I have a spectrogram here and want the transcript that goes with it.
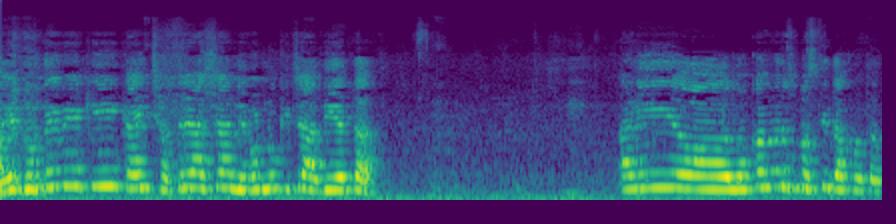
हे दुर्दैवी आहे की काही छत्र्या अशा निवडणुकीच्या आधी येतात. आणि लोकांवरच मस्ती दाखवतात.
